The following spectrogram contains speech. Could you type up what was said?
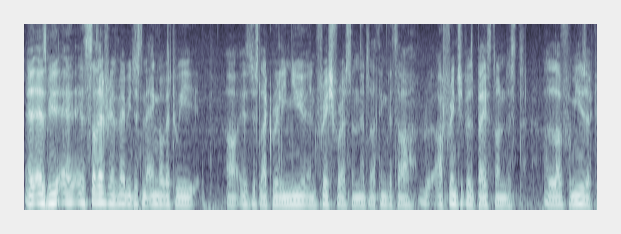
as, as South Africans, maybe just an angle that we are, is just like really new and fresh for us, and that I think that's our our friendship is based on just a love for music.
